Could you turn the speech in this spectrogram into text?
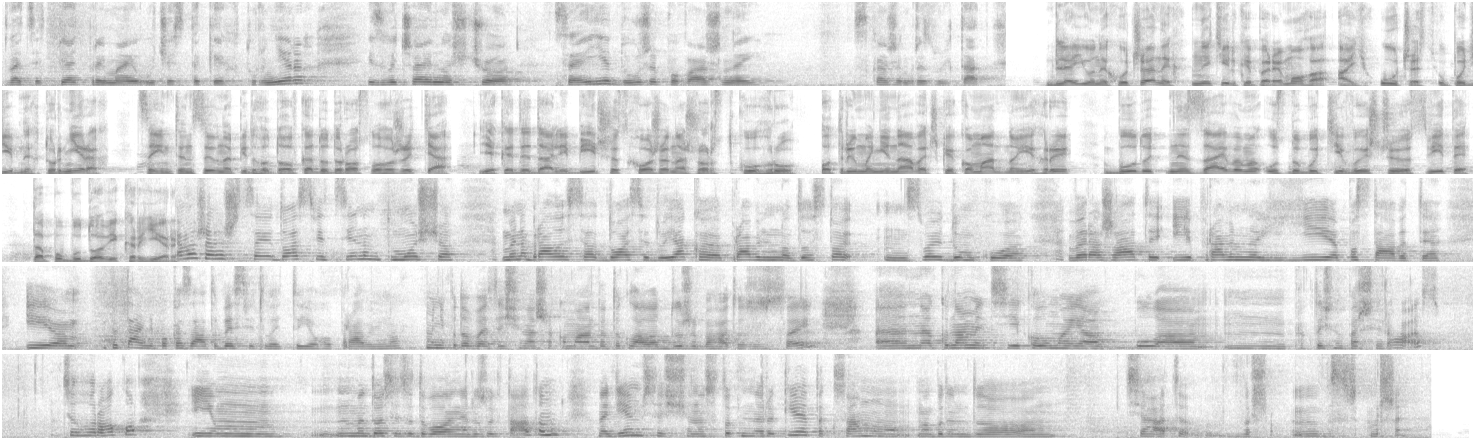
20-25 приймає участь в таких турнірах. І звичайно, що це є дуже поважний, скажімо, результат. Для юних учених не тільки перемога, а й участь у подібних турнірах це інтенсивна підготовка до дорослого життя, яке дедалі більше схоже на жорстку гру. Отримані навички командної гри будуть незайвими у здобутті вищої освіти та побудові кар'єри. Я вважаю, що цей досвід цінним, тому що ми набралися досвіду, як е, правильно досто... свою думку виражати і правильно її поставити, і е, питання показати, висвітлити його правильно. Мені подобається, що наша команда доклала дуже багато зусиль. Е, На економіці Коломия була практично перший раз. Цього року, і ми досить задоволені результатом. Надіємося, що наступні роки так само ми будемо досягати верш- вершин.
